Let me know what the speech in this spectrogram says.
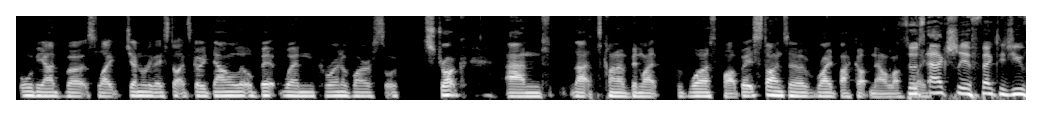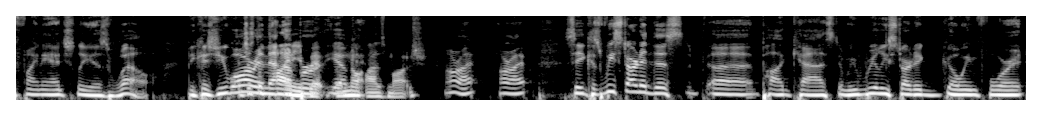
all the adverts like generally they started to go down a little bit when coronavirus sort of struck and that's kind of been like the worst part but it's starting to ride back up now luckily. So it's actually affected you financially as well because you are in that upper bit, but yeah, not as much All right. All right. See, because we started this uh, podcast and we really started going for it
